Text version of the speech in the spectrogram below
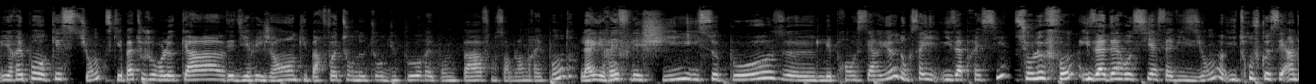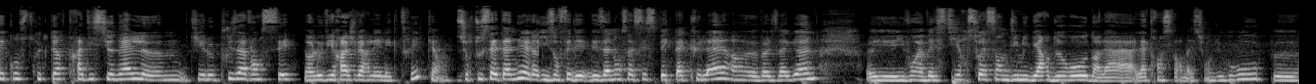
Il répond aux questions, ce qui n'est pas toujours le cas des dirigeants qui parfois tournent autour du pot, répondent pas, font semblant de répondre. Là, il réfléchit, il se pose, euh, il les prend au sérieux. Donc ça, ils apprécient. Sur le fond, ils adhèrent aussi à sa vision. Ils trouvent que c'est un des constructeurs traditionnels euh, qui est le plus avancé dans le virage vers l'électrique. Surtout cette année, ils ont fait des, annonces assez spectaculaires, hein, Volkswagen. Euh, ils vont investir 70 milliards d'euros dans la, la, transformation du groupe. Euh,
